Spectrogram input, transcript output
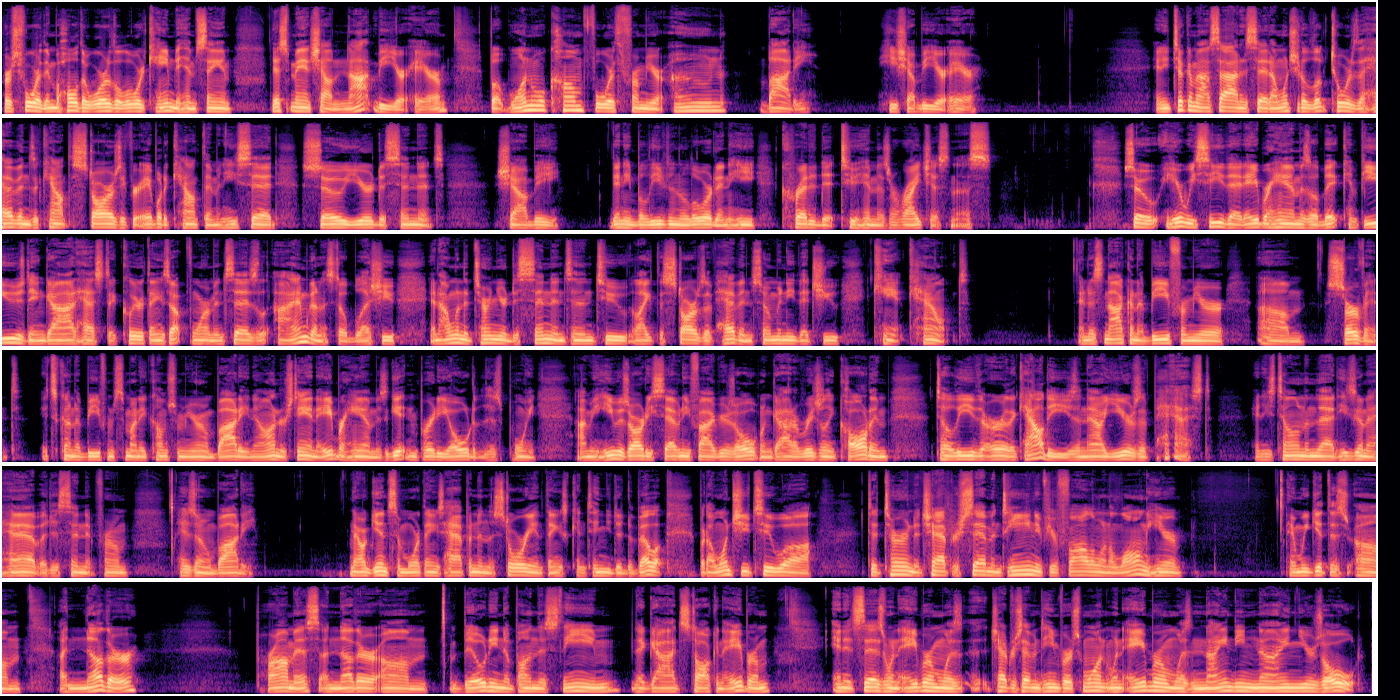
Verse 4 Then behold, the word of the Lord came to him, saying, This man shall not be your heir, but one will come forth from your own body. He shall be your heir. And he took him outside and said, I want you to look towards the heavens and count the stars if you're able to count them. And he said, So your descendants shall be. Then he believed in the Lord and he credited it to him as righteousness. So here we see that Abraham is a bit confused and God has to clear things up for him and says, I am going to still bless you and I'm going to turn your descendants into like the stars of heaven, so many that you can't count. And it's not going to be from your um, servant. It's going to be from somebody who comes from your own body. Now, understand, Abraham is getting pretty old at this point. I mean, he was already 75 years old when God originally called him to leave the Ur of the Chaldees, and now years have passed and he's telling him that he's going to have a descendant from his own body. Now, again, some more things happen in the story and things continue to develop, but I want you to uh, to turn to chapter 17 if you're following along here, and we get this um, another promise, another um, building upon this theme that God's talking to Abram. And it says, when Abram was, chapter 17, verse 1, when Abram was 99 years old,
